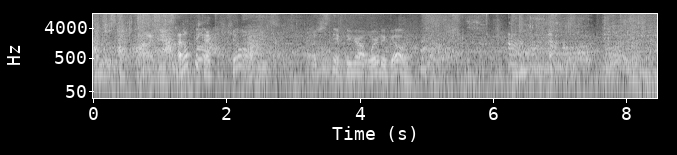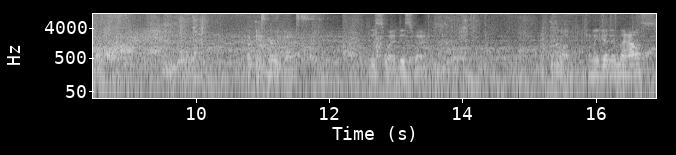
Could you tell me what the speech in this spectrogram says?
I'm just gonna die, dude. I don't think I could kill all these. I just need to figure out where to go. We go. This way, this way. Come on, can I get in the house?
